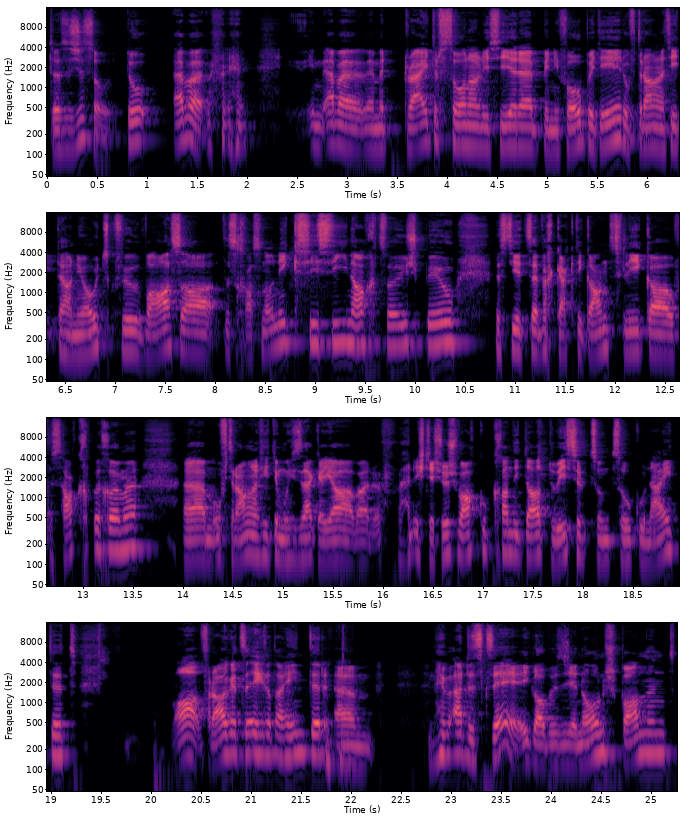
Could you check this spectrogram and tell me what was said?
Das ist ja so. Du, im, eben, wenn wir die Riders so analysieren, bin ich voll bei dir. Auf der anderen Seite habe ich auch das Gefühl, Vasa, das kann es noch nicht sein nach zwei Spielen, dass die jetzt einfach gegen die ganze Liga auf den Sack bekommen. Ähm, auf der anderen Seite muss ich sagen, ja, wer, wer ist denn schon Schwacko-Kandidat? Wizards und Zug United? Ah, Fragezeichen dahinter. ähm, wir werden es sehen. Ich glaube, es ist enorm spannend.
